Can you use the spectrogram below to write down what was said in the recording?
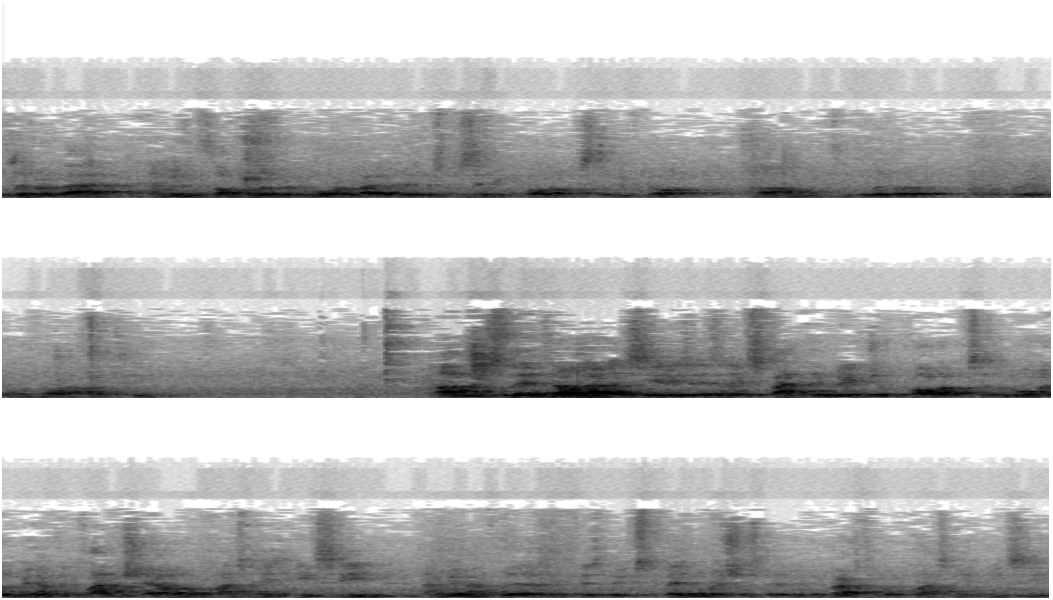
deliver that, and with talk a little bit more about the the specific products that we've got um, to deliver curriculum via IT. Um, so the Intel Learning Series is an expanding range of products. At the moment we have the clamshell Classmate PC and we have the, the Fizzbook Spin which is the, the convertible Classmate PC.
